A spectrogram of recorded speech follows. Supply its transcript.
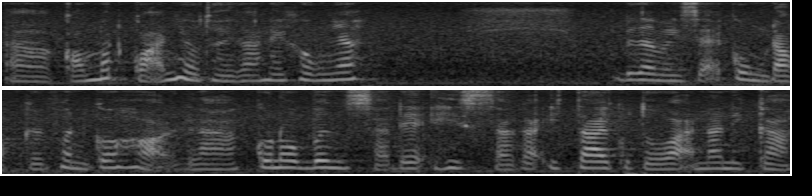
À, Có mất quá nhiều thời gian hay không nhé Bây giờ mình sẽ cùng đọc cái phần câu hỏi là Konobun sade hissa ga itai kuto wa nanika.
